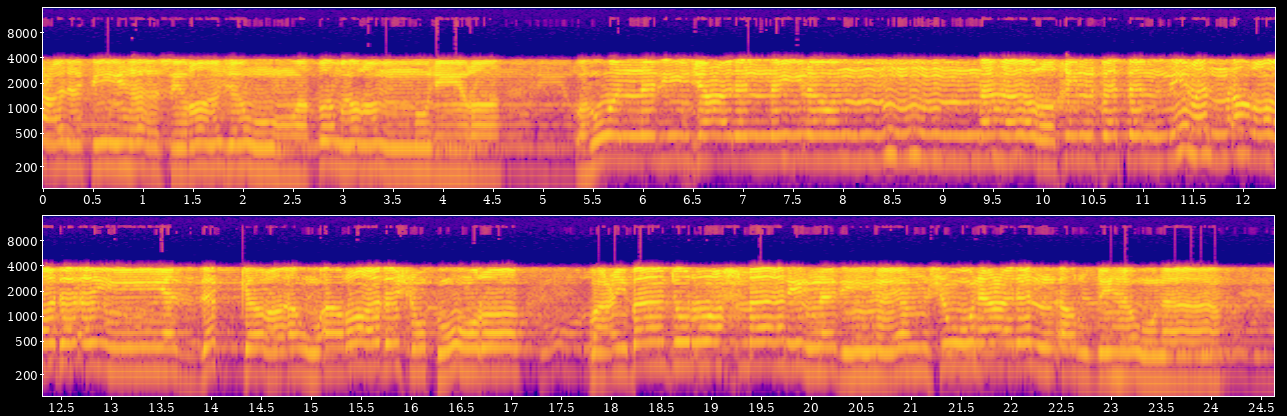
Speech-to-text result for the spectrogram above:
وجعل فيها سراجا وقمرا منيرا. وهو الذي جعل الليل والنهار خلفة لمن أراد أن يذكر أو أراد شكورا. وعباد الرحمن الذين يمشون على الأرض هونا.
